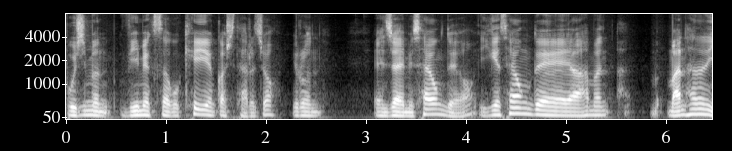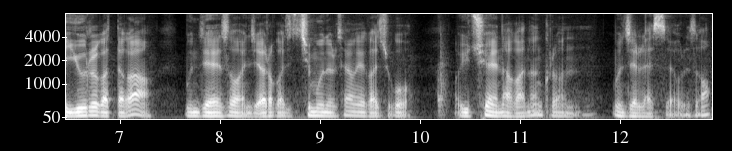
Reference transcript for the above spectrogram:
보시면 Vmax하고 KM 값이 다르죠. 이런 엔자임이 사용돼요. 이게 사용돼야 하면 만 하는 이유를 갖다가 문제에서 이제 여러 가지 지문을 사용해 가지고 유추해 나가는 그런 문제를 냈어요. 그래서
